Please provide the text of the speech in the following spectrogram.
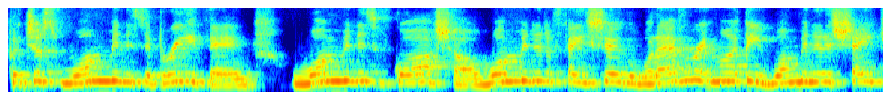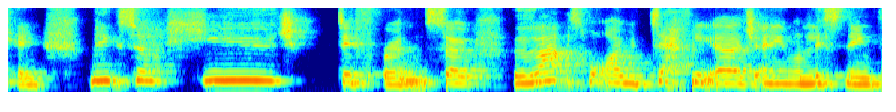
But just one minute of breathing, one minute of gua sha, one minute of face yoga, whatever it might be, one minute of shaking makes a huge difference. So that's what I would definitely urge anyone listening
